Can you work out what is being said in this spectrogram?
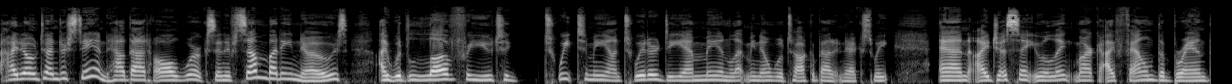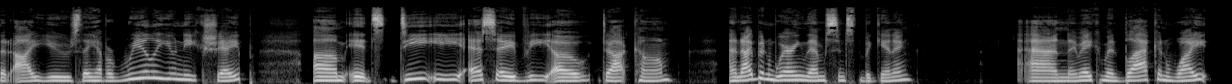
I don't understand how that all works. And if somebody knows, I would love for you to tweet to me on Twitter, DM me, and let me know. We'll talk about it next week. And I just sent you a link, Mark. I found the brand that I use. They have a really unique shape. Um, it's D E S A V O dot com. And I've been wearing them since the beginning. And they make them in black and white.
